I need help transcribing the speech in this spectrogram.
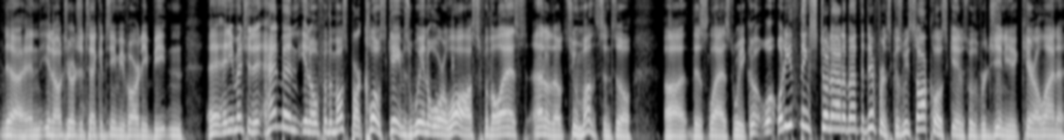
Yeah, and you know Georgia Tech, a team you've already beaten, and you mentioned it had been, you know, for the most part, close games, win or loss, for the last I don't know two months until uh, this last week. What, what do you think stood out about the difference? Because we saw close games with Virginia, Carolina,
